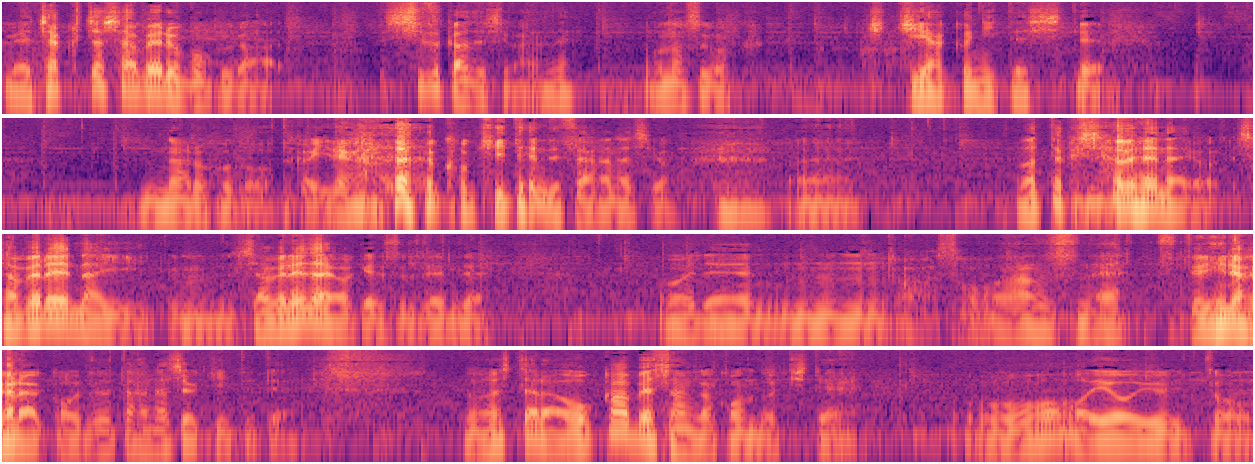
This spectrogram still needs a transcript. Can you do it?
めちゃくちゃ喋る僕が静かでしたからね。ものすごく。聞き役に徹してなるほどとか言いながら こう聞いてんですよ話を、はい、全く喋れないよ。喋れないうんれないわけですよ全然。それでうんあそうなんですね。って言いながらこうずっと話を聞いてて。そしたら岡部さんが今度来ておおよいよいと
